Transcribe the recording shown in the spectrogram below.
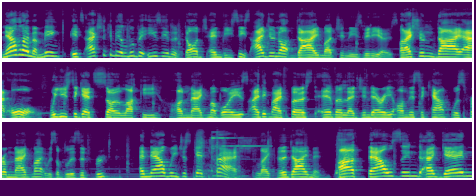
now that I'm a mink, it's actually going to be a little bit easier to dodge NPCs. I do not die much in these videos, but I shouldn't die at all. We used to get so lucky on Magma Boys. I think my first ever legendary on this account was from Magma. It was a Blizzard Fruit. And now we just get trash like the diamond. A thousand again.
